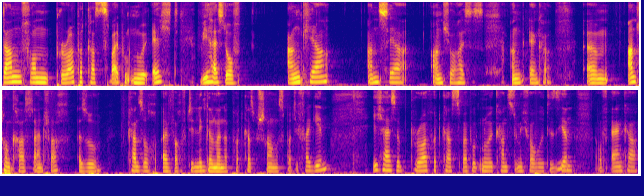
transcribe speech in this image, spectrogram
dann von Brawl Podcast 2.0 echt. Wie heißt du auf Anker? Anser, Anchor heißt es. An Anker. Ähm, Anton einfach. Also kannst auch einfach auf den Link in meiner Podcast-Beschreibung Spotify gehen. Ich heiße Brawl Podcast 2.0. Kannst du mich favoritisieren auf Anchor?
